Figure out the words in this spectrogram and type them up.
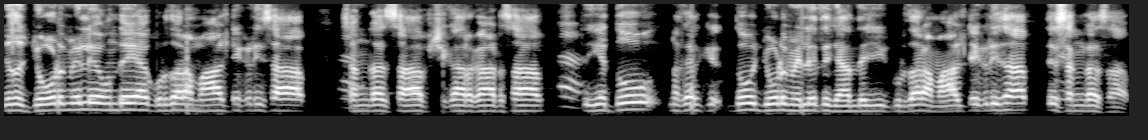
ਜਦੋਂ ਜੋੜ ਮੇਲੇ ਹੁੰਦੇ ਆ ਗੁਰਦੁਆਰਾ ਮਾਲ ਟਿਕੜੀ ਸਾਹਿਬ ਸੰਗਤ ਸਾਹਿਬ ਸ਼ਿਕਾਰਘਾਟ ਸਾਹਿਬ। ਤੇ ਇਹ ਦੋ ਨਗਰ ਦੋ ਜੋੜ ਮੇਲੇ ਤੇ ਜਾਂਦੇ ਜੀ ਗੁਰਦੁਆਰਾ ਮਾਲ ਟਿਕੜੀ ਸਾਹਿਬ ਤੇ ਸੰਗਤ ਸਾਹਿਬ।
